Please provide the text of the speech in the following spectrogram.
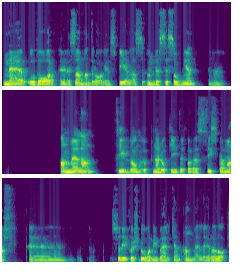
när och var sammandragen spelas under säsongen. Anmälan till dem öppnar dock inte förrän sista mars. Så det är först då ni väl kan anmäla era lag.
